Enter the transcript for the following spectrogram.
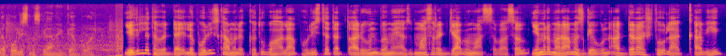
ለፖሊስ ምስጋና ይገባዋል። የግል ተበዳይ ለፖሊስ ካመለከቱ በኋላ ፖሊስ ተጠርጣሪውን በመያዝ ማስረጃ በማሰባሰብ የምርመራ መዝገቡን አደራጅቶ ለአቃቢ ሕግ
